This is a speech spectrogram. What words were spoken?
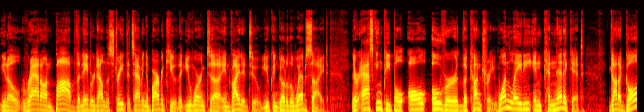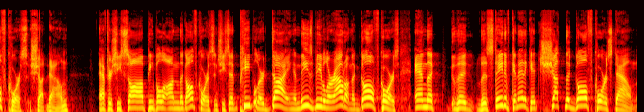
you know, rat on Bob, the neighbor down the street that's having a barbecue that you weren't uh, invited to, you can go to the website. They're asking people all over the country. One lady in Connecticut got a golf course shut down after she saw people on the golf course and she said people are dying and these people are out on the golf course and the the the state of Connecticut shut the golf course down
